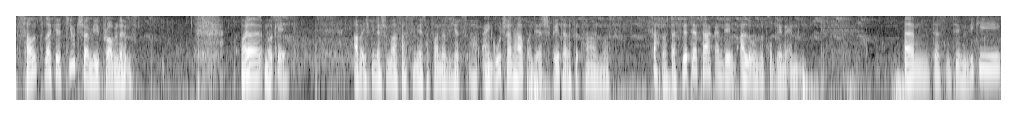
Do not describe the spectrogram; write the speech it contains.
Sounds like a future me problem. Weiß äh, ich nicht. Okay. Aber ich bin ja schon mal fasziniert davon, dass ich jetzt einen Gutschein habe und erst später dafür zahlen muss. Ich sag doch, das wird der Tag, an dem alle unsere Probleme enden. Ähm, das mit dem Wiki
